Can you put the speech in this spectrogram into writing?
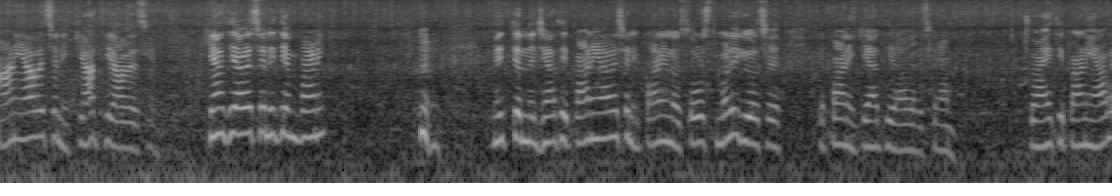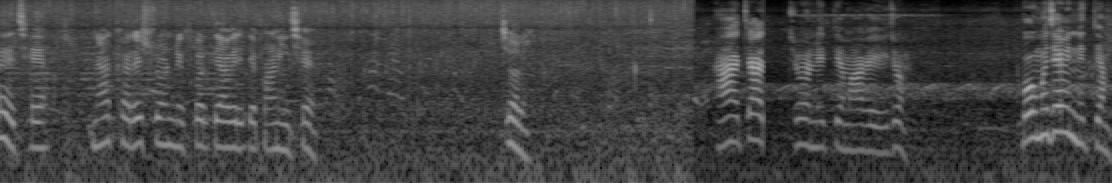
પાણી આવે છે ને ક્યાંથી આવે છે? ક્યાંથી આવે છે નિત્યમ પાણી? નિત્યમને જ્યાંથી પાણી આવે છે ને પાણીનો સોર્સ મળી ગયો છે કે પાણી ક્યાંથી આવે છે આમ. જો અહીંથી પાણી આવે છે ને આખા રેસ્ટોરન્ટની ફરતે આવી રીતે પાણી છે. ચલો. હા, ચાલ. જો નિત્યમ આવે એ જો. બહુ મજા આવી નિત્યમ?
